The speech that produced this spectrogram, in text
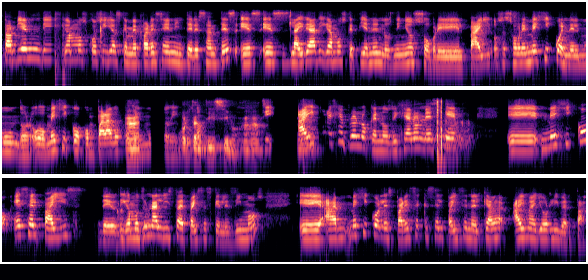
también, digamos, cosillas que me parecen interesantes es, es la idea, digamos, que tienen los niños sobre el país, o sea, sobre México en el mundo, o México comparado con ah, el mundo. Digamos, importantísimo. Ajá. Sí, ahí, por ejemplo, lo que nos dijeron es que eh, México es el país, de, digamos, de una lista de países que les dimos, eh, a México les parece que es el país en el que hay mayor libertad.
